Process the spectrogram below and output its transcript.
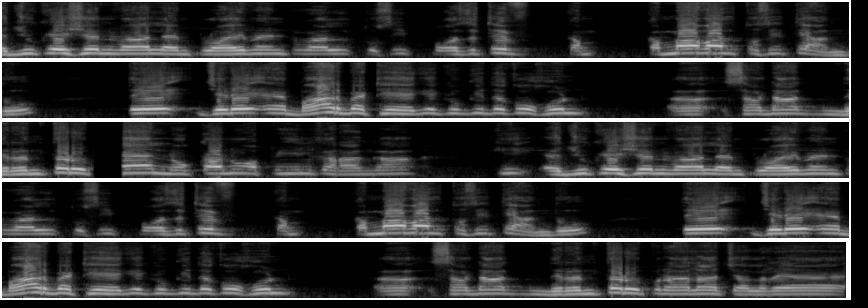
ਐਜੂਕੇਸ਼ਨ ਵੱਲ, EMPLOYMENT ਵੱਲ ਤੁਸੀਂ ਪੋਜ਼ਿਟਿਵ ਕੰਮਾਂ ਵੱਲ ਤੁਸੀਂ ਧਿਆਨ ਦਿਓ। ਤੇ ਜਿਹੜੇ ਇਹ ਬਾਹਰ ਬੈਠੇ ਹੈਗੇ, ਕਿਉਂਕਿ ਦੇਖੋ ਹੁਣ ਸਾਡਾ ਨਿਰੰਤਰ ਮੈਂ ਲੋਕਾਂ ਨੂੰ ਅਪੀਲ ਕਰਾਂਗਾ ਕਿ ਐਜੂਕੇਸ਼ਨ ਵੱਲ, EMPLOYMENT ਵੱਲ ਤੁਸੀਂ ਪੋਜ਼ਿਟਿਵ ਕੰਮਾਂ ਵੱਲ ਤੁਸੀਂ ਧਿਆਨ ਦਿਓ। ਤੇ ਜਿਹੜੇ ਇਹ ਬਾਹਰ ਬੈਠੇ ਹੈਗੇ, ਕਿਉਂਕਿ ਦੇਖੋ ਹੁਣ ਸਾਡਾ ਨਿਰੰਤਰ ਉਪਰਾਲਾ ਚੱਲ ਰਿਹਾ ਹੈ।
